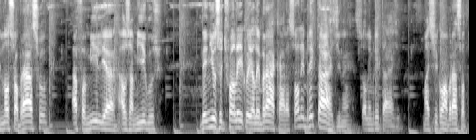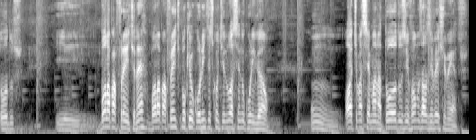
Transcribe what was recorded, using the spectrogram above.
nosso abraço, à família, aos amigos. Denilson, eu te falei que eu ia lembrar, cara, só lembrei tarde, né? Só lembrei tarde. Mas fica um abraço a todos. E bola para frente, né? Bola para frente porque o Corinthians continua sendo o Coringão. Um ótima semana a todos e vamos aos investimentos.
